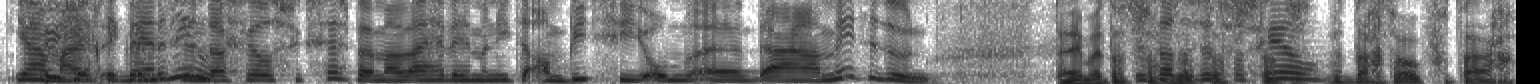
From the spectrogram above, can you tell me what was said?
Ja, U maar zegt, ik ik ben wens daar veel succes bij. Maar wij hebben helemaal niet de ambitie om eh, daaraan mee te doen. Nee, maar dat, Dus dat is het verschil. we dachten ook vandaag.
